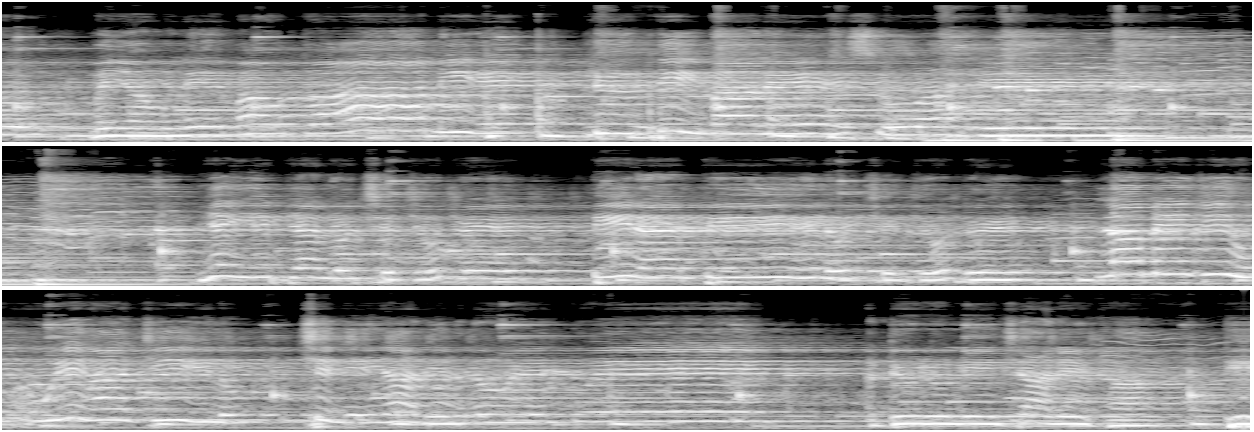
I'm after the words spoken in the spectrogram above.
ကိုမယမလေးမောင်သွားမိတယ်လူတိမလေးဆိုပါလေ မျက်ရည်ပြန်လို့ချစ်ကြွတွေတီးရန်ပြီးလို့ချစ်ကြွတွေလာမင်းကြီးကိုအဝေးကကြည့်လို့ချစ်နေရနေသလိုပဲကွယ်အတူတူနေကြတဲ့အခါဒီ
